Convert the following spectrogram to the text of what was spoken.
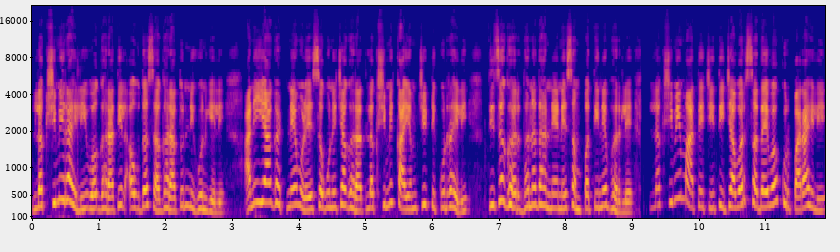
लक्ष्मी राहिली व घरातील अवदसा घरातून निघून गेली. आणि या घटनेमुळे सगुनीच्या घरात लक्ष्मी कायमची टिकून राहिली. तिचं घर धनधान्याने संपत्तीने भरले. लक्ष्मी मातेची तिच्यावर सदैव कृपा राहिली.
